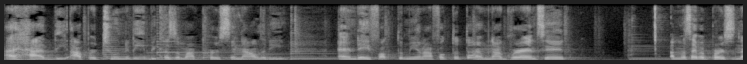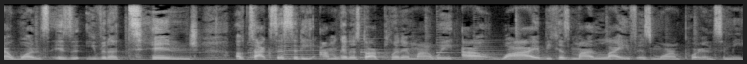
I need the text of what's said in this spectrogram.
i had the opportunity because of my personality and they fucked with me and i fucked with them now granted I'm the type of person that once is even a tinge of toxicity, I'm gonna start planning my way out. Why? Because my life is more important to me.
